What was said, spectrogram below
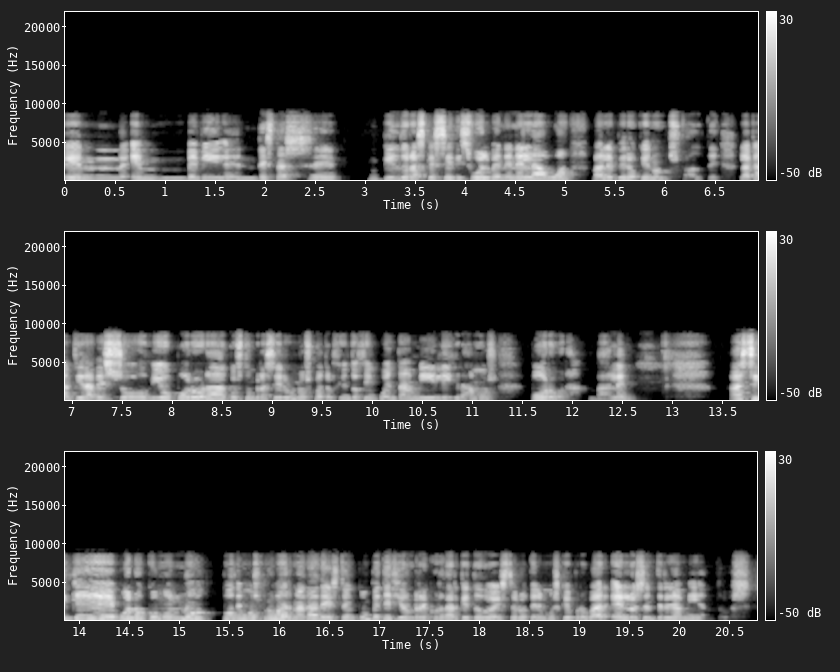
en, en, de estas eh, píldoras que se disuelven en el agua, ¿vale? Pero que no nos falte. La cantidad de sodio por hora acostumbra ser unos 450 miligramos por hora, ¿vale? Así que, bueno, como no podemos probar nada de esto en competición, recordar que todo esto lo tenemos que probar en los entrenamientos.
